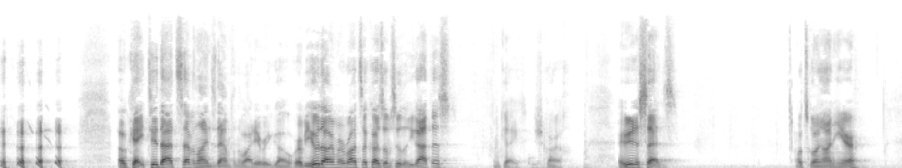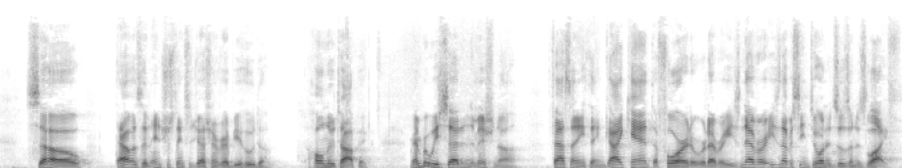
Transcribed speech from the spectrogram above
okay, two dots, seven lines down from the white. Here we go. Rabbi Yehuda. You got this? Okay. Shkarach. Yehuda says, "What's going on here?" So that was an interesting suggestion of Rabbi Yehuda. A whole new topic. Remember, we said in the Mishnah, fascinating thing. Guy can't afford or whatever. He's never he's never seen 200 zuz in his life.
